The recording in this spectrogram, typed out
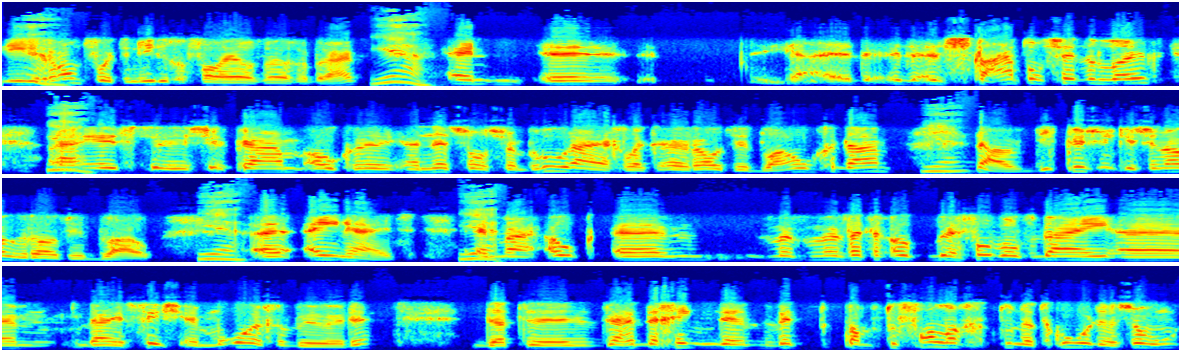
Die rand wordt in ieder geval heel veel gebruikt. Ja, En eh, ja, het, staat ontzettend leuk. Ja. Hij heeft eh, zijn kraam ook, eh, net zoals zijn broer eigenlijk, eh, rood-wit-blauw gedaan. ja, Nou, die kussentjes zijn ook rood-wit-blauw. ja. Eenheid. En maar ook, ehm, wat er ook bijvoorbeeld bij, ehm bij Fish en Moor gebeurde, dat, eh, daar, daar ging, er werd, kwam toevallig, toen dat koor daar zong,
